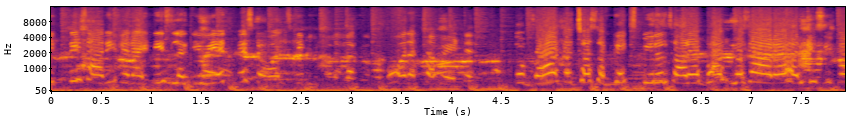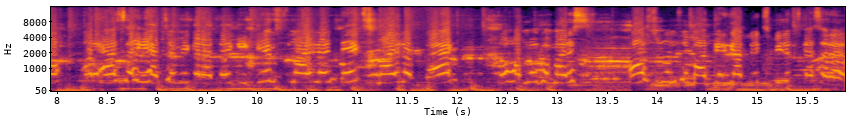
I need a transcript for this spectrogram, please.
इतनी सारी वेराइटीज लगी हुई है। इतने स्टॉल्स की बहुत अच्छा वेट है। तो बहुत अच्छा सबका एक्सपीरियंस आ रहा है। बहुत मज़ा आ रहा है हर किसी को। और ऐसा ही एचएमई कराता है कि give smile and take smile up back तो हम लोग हमारे और स्टूडेंट से बात करेंगे आपका एक्सपीरियंस कैसा रहा?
